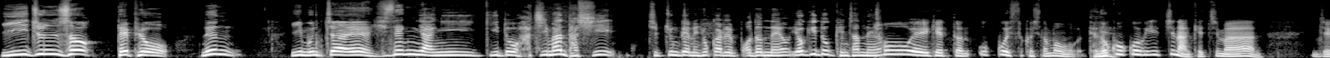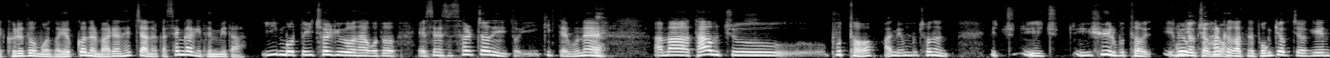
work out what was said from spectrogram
이준석 대표는 이 문자의 희생양이기도 하지만 다시 집중되는 효과를 얻었네요. 여기도 괜찮네요. 초에 얘기했던 웃고 있을 것이다. 뭐 대놓고 네. 웃고 있지는 않겠지만 이제 그래도 뭔가 여건을 마련했지 않을까 생각이 듭니다. 이 뭐 또 이철규 의원하고도 SNS 설전이 또 있기 때문에 네. 아마 다음 주부터 아니면 뭐 저는 이, 이, 이 휴일부터 일요일부터 할것 같은데 본격적인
